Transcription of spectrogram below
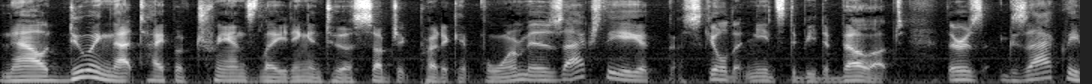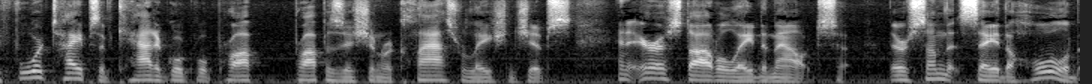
Now, doing that type of translating into a subject predicate form is actually a, skill that needs to be developed. There's exactly four types of categorical prop proposition or class relationships, and Aristotle laid them out. There are some that say the whole of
